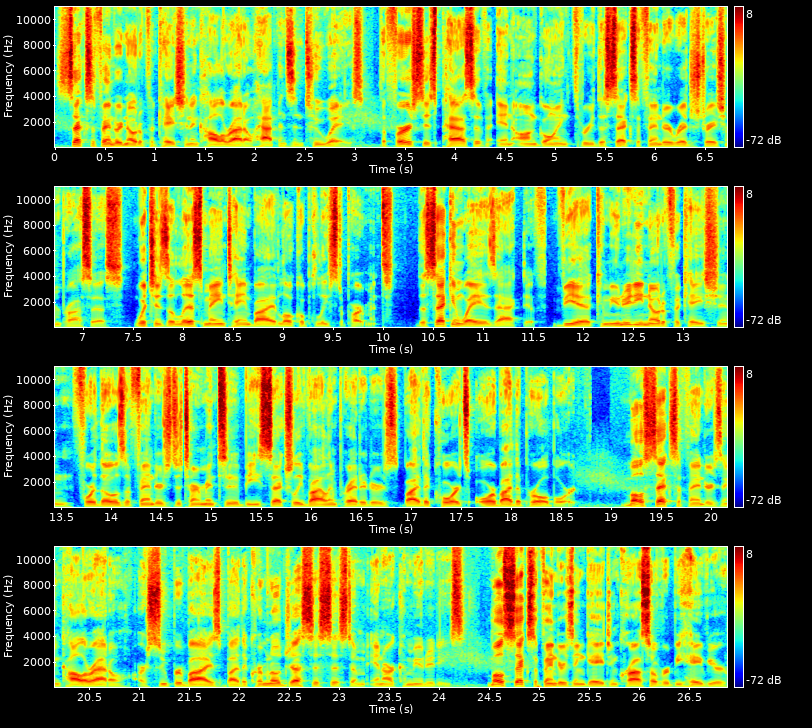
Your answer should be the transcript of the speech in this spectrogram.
Sex offender notification in Colorado happens in two ways. The first is passive and ongoing through the sex offender registration process, which is a list maintained by local police departments. The second way is active, via community notification for those offenders determined to be sexually violent predators by the courts or by the parole board. Most sex offenders in Colorado are supervised by the criminal justice system in our communities. Most sex offenders engage in crossover behavior,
